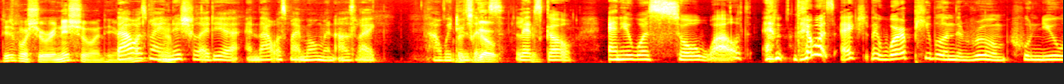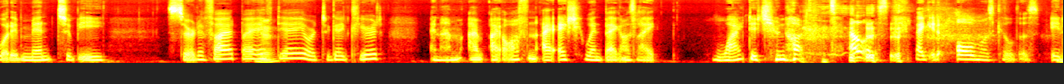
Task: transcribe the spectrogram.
This was your initial idea. That right? was my Yeah. initial idea. And that was my moment. I was like, how we do Let's this. go. Let's go. And it was so wild. And there was actually there were people in the room who knew what it meant to be certified by FDA or to get cleared. And I'm, I'm I often I actually went back and I was like, why did you not tell us? like it almost killed us. It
